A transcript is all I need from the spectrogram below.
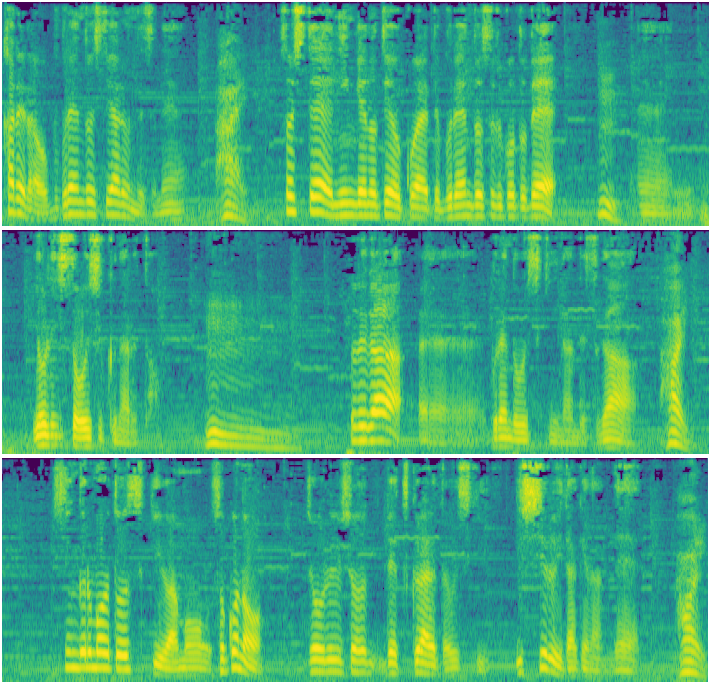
彼らをブレンドしてやるんですね。はい。そして人間の手を加えてブレンドすることで、うん。えーより一層美味しくなると。うーん。それが、えーブレンドウイスキーなんですが、はい。シングルモルトウイスキーはもうそこの蒸留所で作られたウイスキー一種類だけなんで、はい。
